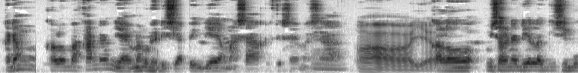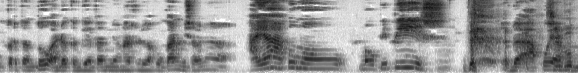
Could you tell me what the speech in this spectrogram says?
kadang kalau makanan ya emang udah disiapin dia yang masak istri saya masak. Hmm. Oh iya. kalau misalnya dia lagi sibuk tertentu ada kegiatan yang harus dilakukan misalnya ayah aku mau mau pipis. Ya udah aku yang Sibuk.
